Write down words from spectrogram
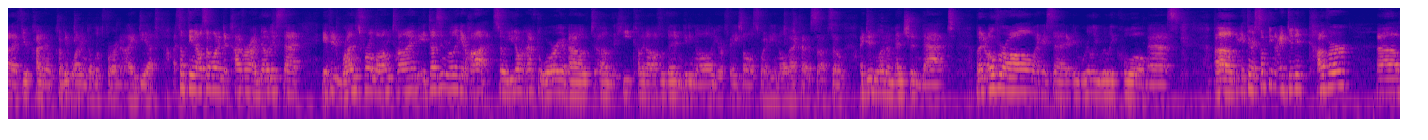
uh, if you're kind of coming, wanting to look for an idea. Something else I wanted to cover, I've noticed that if it runs for a long time, it doesn't really get hot, so you don't have to worry about um, the heat coming off of it and getting all your face all sweaty and all that kind of stuff. So I did want to mention that. But overall, like I said, a really, really cool mask. Um, if there's something I didn't cover, uh,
